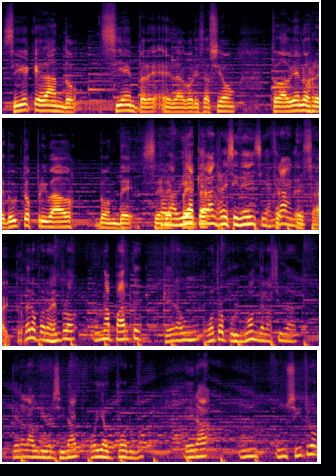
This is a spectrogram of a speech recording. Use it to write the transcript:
sigue quedando siempre la arborización todavía en los reductos privados donde se Todavía quedan residencias grandes. Exacto. Pero, por ejemplo, una parte que era un otro pulmón de la ciudad, que era la universidad hoy autónoma, era un, sitio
